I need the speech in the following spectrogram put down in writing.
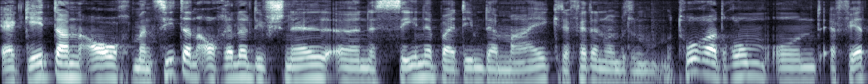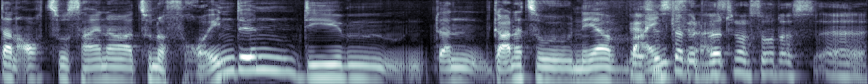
er geht dann auch, man sieht dann auch relativ schnell äh, eine Szene, bei dem der Mike, der fährt dann mal ein bisschen mit dem Motorrad rum und er fährt dann auch zu seiner, zu einer Freundin, die m, dann gar nicht so näher Es ist dann eingeführt erst wird. noch so, dass äh,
